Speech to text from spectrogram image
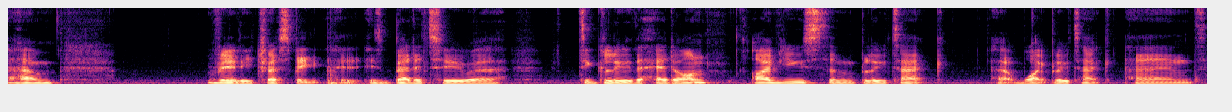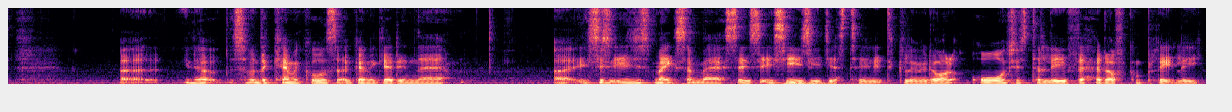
um, really, trust me, it's better to uh, to glue the head on. I've used some Blu Tack, uh, white Blu Tack, and uh, you know some of the chemicals that are going to get in there. Uh, it's just it just makes a mess. It's it's easy just to, to glue it on, or just to leave the head off completely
